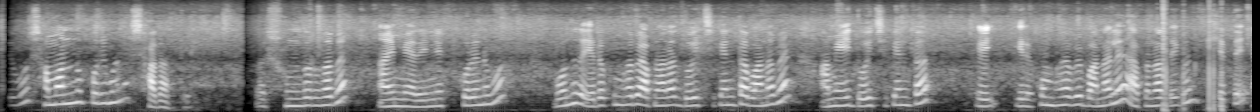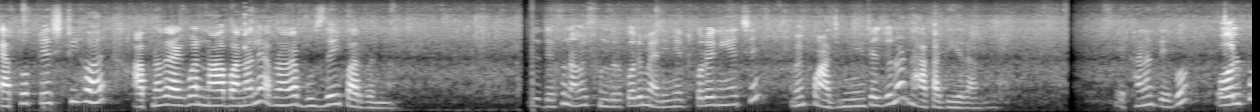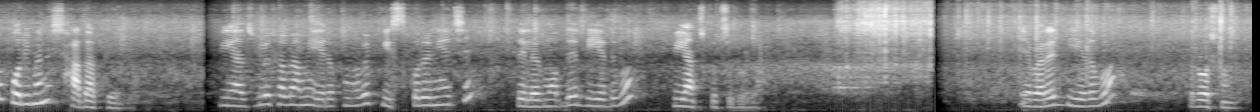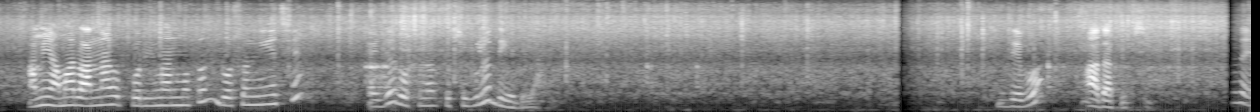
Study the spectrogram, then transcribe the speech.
দেব সামান্য পরিমাণে সাদা তেল। সুন্দরভাবে আমি ম্যারিনেট করে নেব। বন্ধুরা, এরকমভাবে আপনারা দই চিকেনটা বানাবেন। আমি এই দই চিকেনটা এই এরকমভাবে বানালে আপনারা দেখবেন খেতে এত টেস্টি হয়, আপনারা একবার না বানালে আপনারা বুঝতেই পারবেন না। দেখুন, আমি সুন্দর করে ম্যারিনেট করে নিয়েছি। আমি পাঁচ মিনিটের জন্য ঢাকা দিয়ে রাখব। এখানে দেব অল্প পরিমাণে সাদা তেল। পেঁয়াজগুলো সব আমি এরকমভাবে পিস করে নিয়েছি। তেলের মধ্যে দিয়ে দেব পেঁয়াজ কুচিগুলো। এবারে দিয়ে দেব রসুন। আমি আমার রান্নার পরিমাণ মতন রসুন নিয়েছি। এই যে রসুনের কুচিগুলো দিয়ে দিলাম। দেব আদা কুচি।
